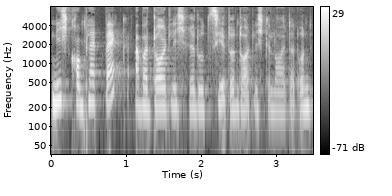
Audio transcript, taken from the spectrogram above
nicht komplett weg, aber deutlich reduziert und deutlich geläutert. Und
